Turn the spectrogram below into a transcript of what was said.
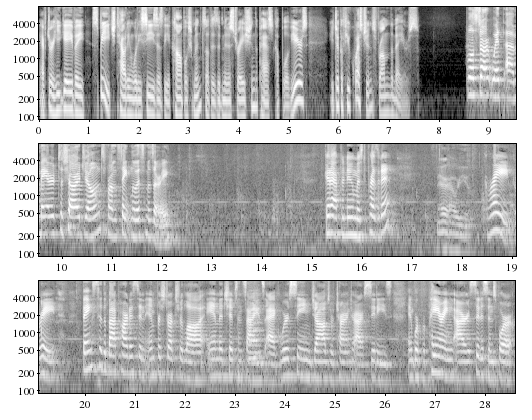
After he gave a speech touting what he sees as the accomplishments of his administration the past couple of years, he took a few questions from the mayors. We'll start with uh, Mayor Tishaura Jones from St. Louis, Missouri. Good afternoon, Mr. President. Mayor, how are you? Great, great. Thanks to the bipartisan infrastructure law and the CHIPS and Science Act, we're seeing jobs return to our cities and we're preparing our citizens for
